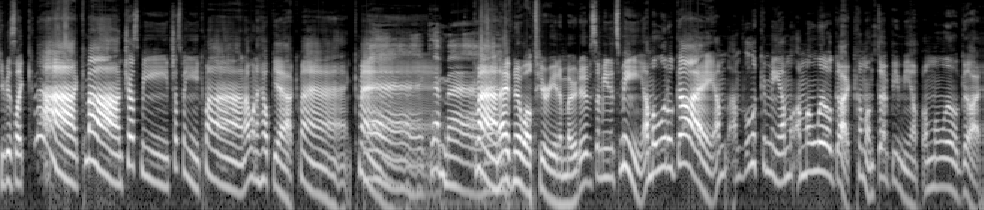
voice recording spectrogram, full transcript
Kyubey's like, "Come on, come on, trust me, trust me, come on, I want to help you out. Come on, come on, come on. Come on, I have no ulterior motives. I mean, it's me. I'm a little guy. I'm, I'm look at me. I'm, I'm a little guy. Come on, don't beat me up. I'm a little guy.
